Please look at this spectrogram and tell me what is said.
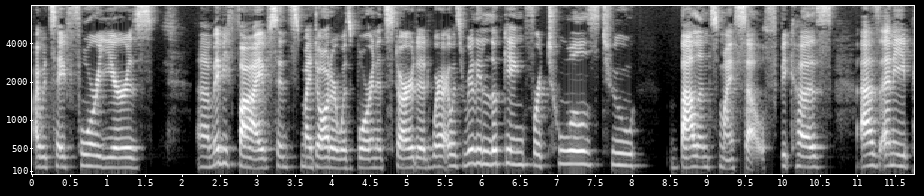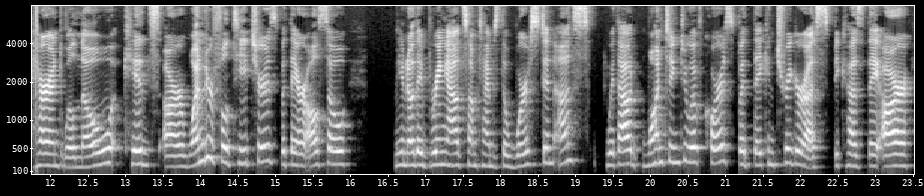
I would say, four years, uh, maybe five, since my daughter was born. It started where I was really looking for tools to balance myself because as any parent will know kids are wonderful teachers but they are also you know they bring out sometimes the worst in us without wanting to, of course, but they can trigger us because they are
